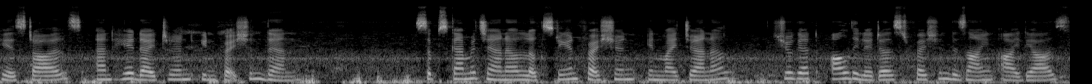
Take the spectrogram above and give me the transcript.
hairstyles and hair dye trend in fashion then. Subscribe my channel Luxuriant Fashion in my channel you get all the latest fashion design ideas.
